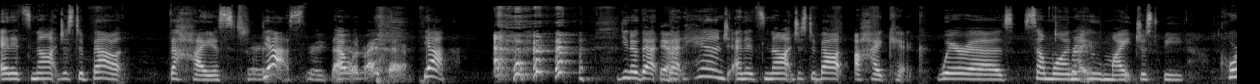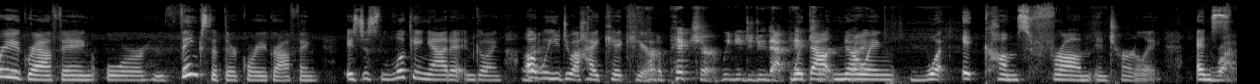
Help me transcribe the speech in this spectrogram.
and it's not just about the highest. Yes, right that one right there. Yeah. you know that yeah. that hinge and it's not just about a high kick whereas someone right. who might just be choreographing or who thinks that they're choreographing is just looking at it and going, "Oh, right. well, you do a high kick here." Not a picture. We need to do that picture. without knowing right. what it comes from internally. And right.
